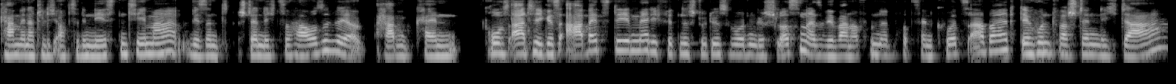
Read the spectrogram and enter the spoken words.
kamen wir natürlich auch zu dem nächsten Thema. Wir sind ständig zu Hause, wir haben kein großartiges Arbeitsleben mehr. Die Fitnessstudios wurden geschlossen, also wir waren auf 100 Prozent Kurzarbeit. Der Hund war ständig da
